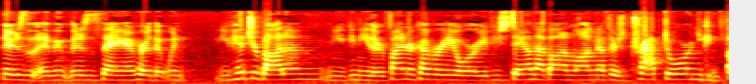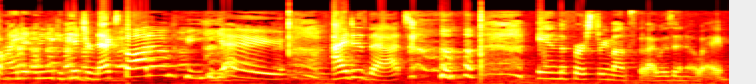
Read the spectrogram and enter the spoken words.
there's I think there's a saying I've heard that when you hit your bottom, you can either find recovery, or if you stay on that bottom long enough, there's a trap door and you can find it, and then you can hit your next bottom. Yay! I did that in the first three months that I was in OA.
